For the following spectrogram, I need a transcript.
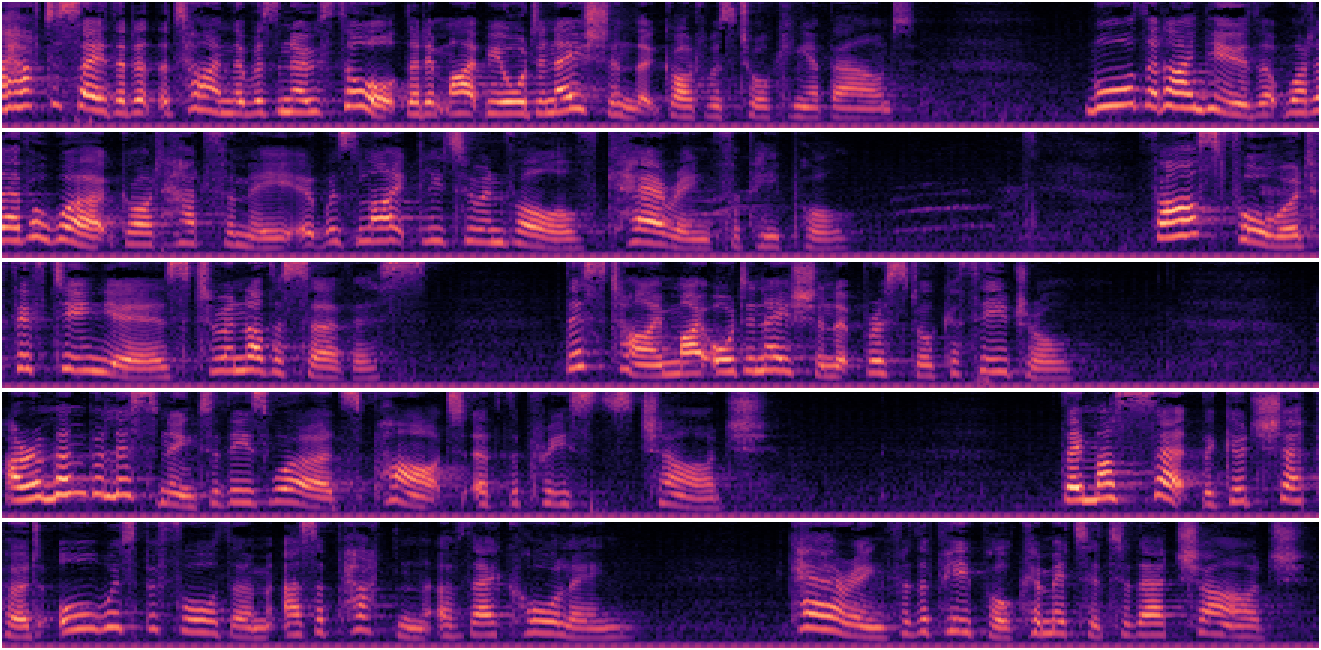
I have to say that at the time there was no thought that it might be ordination that God was talking about. More that I knew that whatever work God had for me, it was likely to involve caring for people. Fast forward 15 years to another service, this time my ordination at Bristol Cathedral. I remember listening to these words, part of the priest's charge. They must set the Good Shepherd always before them as a pattern of their calling caring for the people committed to their charge.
